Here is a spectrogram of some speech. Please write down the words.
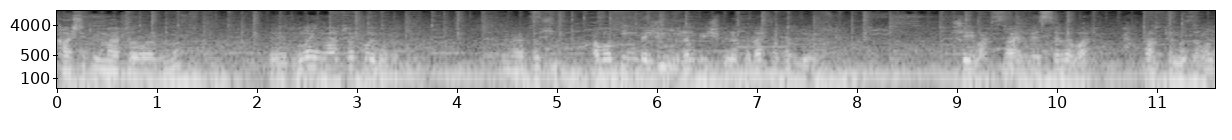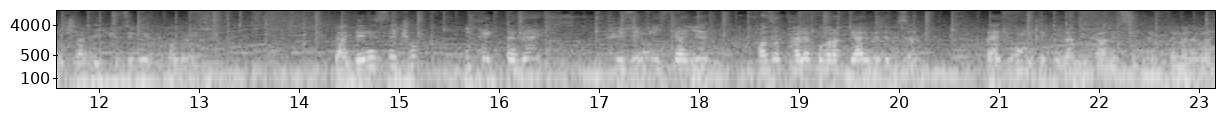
Kaçlık invertör var bunda? Ee, buna invertör koymadım. Invertör Ama 1500'den 3000'e kadar takabiliyoruz. Şey var, sahil besleme var. Taktığımız zaman içeride 220 kullanıyoruz. Yani denizde çok bu teknede 220 ihtiyacı fazla talep olarak gelmedi bize. Belki 10 tekneden bir tanesinde hemen hemen.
